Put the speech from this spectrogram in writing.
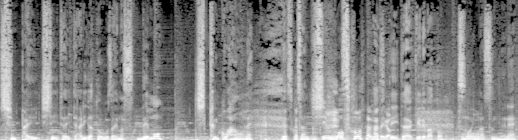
ー、心配していただいてありがとうございます。でもしっかりご飯をね ベスコさん自身も食べていただければと思いますんでね。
